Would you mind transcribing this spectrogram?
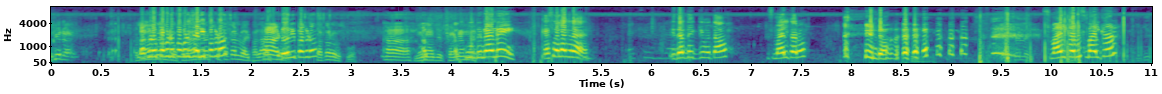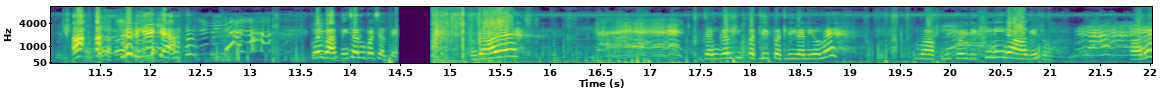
पकड़ो पकड़ो पकड़ो जल्दी पकड़ो। हाँ डोरी पकड़ो। पकड़ो उसको। हाँ मत। कूदना नहीं कैसा लग रहा है? इधर देख के बताओ स्माइल करो। स्माइल कर स्माइल कर। आ, ये क्या? कोई बात नहीं चल ऊपर चलते जा रहे हैं जंगल की पतली पतली गलियों में। माफरी कोई दिखी ही नहीं रहा आगे तो। अरे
